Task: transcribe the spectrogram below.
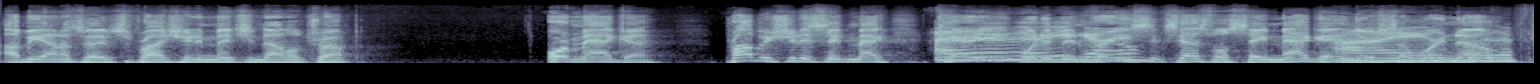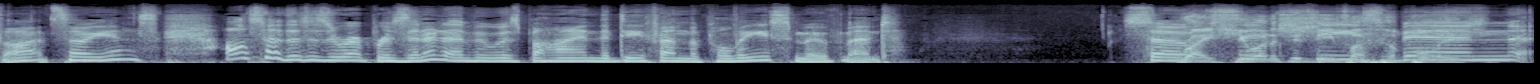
I'll be honest with you. I'm surprised she didn't mention Donald Trump or MAGA. Probably should have said MAGA. Carrie there would have been very successful saying MAGA in there I somewhere. would No. have thought so. Yes. Also, this is a representative who was behind the defund the police movement. So Right, she wanted to defund the police.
